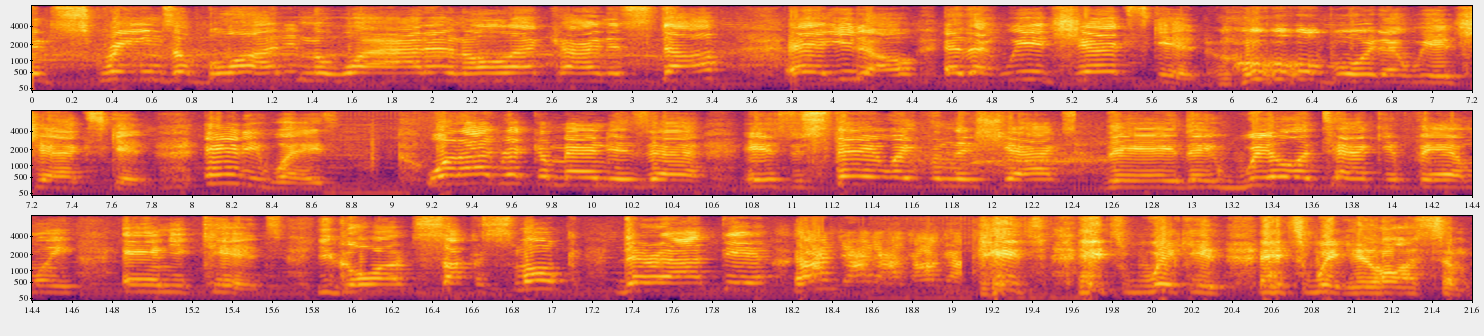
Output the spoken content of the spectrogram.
and screams of blood in the water and all that kind of stuff. And you know, and that weird shark skin. Oh boy, that weird shark skin. Anyways. What I recommend is uh, is to stay away from the shacks. They they will attack your family and your kids. You go out to suck a smoke, they're out there. It's it's wicked. It's wicked awesome.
